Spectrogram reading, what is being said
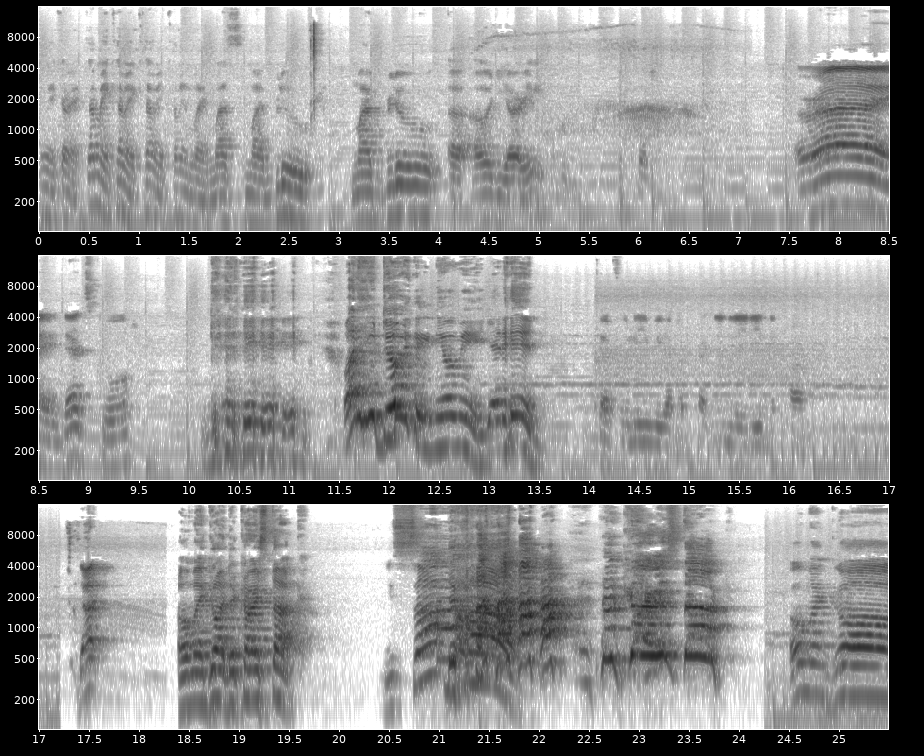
Come in, come in, come in, come in, come in, come in. My my, my blue, my blue uh, Audi R8. Alright, that's cool. Get in. What are you doing, Naomi? Get in. Carefully, we have a pregnant lady in the car. That Oh my god, the car's stuck. you suck. The car, the car is stuck. oh my god,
